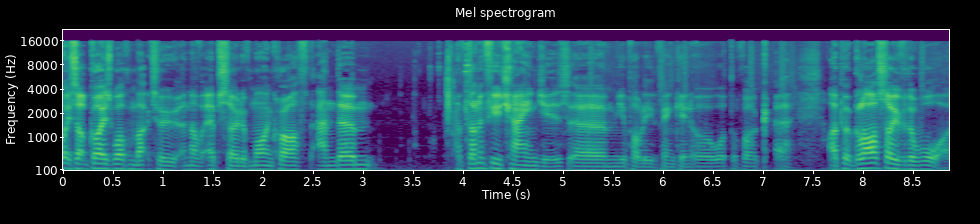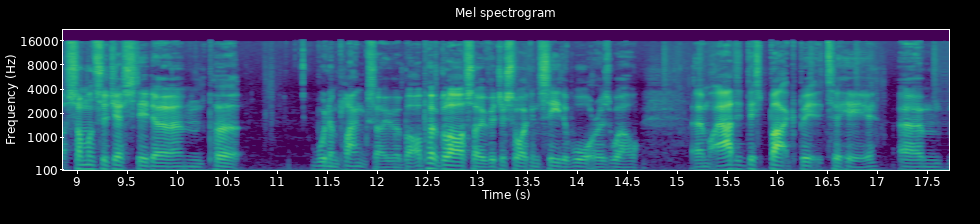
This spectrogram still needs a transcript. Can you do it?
What is up guys, welcome back to another episode of Minecraft and um, I've done a few changes, um, you're probably thinking, oh what the fuck, uh, I put glass over the water, someone suggested um, put wooden planks over, but I'll put glass over just so I can see the water as well. Um, I added this back bit to here, um,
